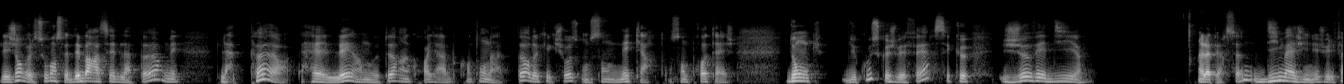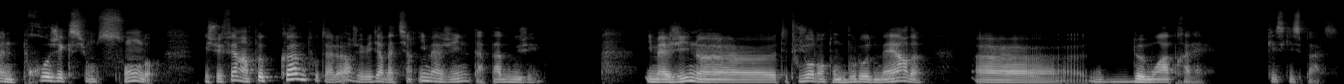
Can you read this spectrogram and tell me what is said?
les gens veulent souvent se débarrasser de la peur, mais la peur, elle est un moteur incroyable. Quand on a peur de quelque chose, on s'en écarte, on s'en protège. Donc, du coup, ce que je vais faire, c'est que je vais dire à la personne d'imaginer, je vais lui faire une projection sombre, et je vais faire un peu comme tout à l'heure, je vais lui dire, bah tiens, imagine, t'as pas bougé. Imagine, euh, tu es toujours dans ton boulot de merde, euh, deux mois après, qu'est-ce qui se passe?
